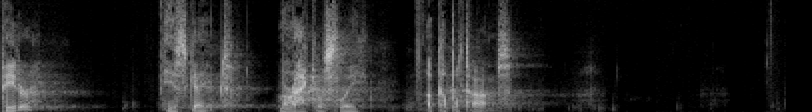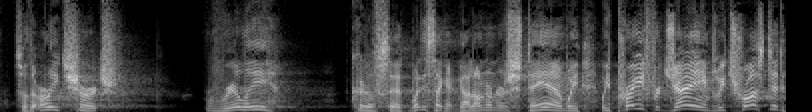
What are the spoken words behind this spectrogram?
Peter, he escaped miraculously a couple times. So the early church really could have said, wait a second, God, I don't understand. We, we prayed for James. We trusted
